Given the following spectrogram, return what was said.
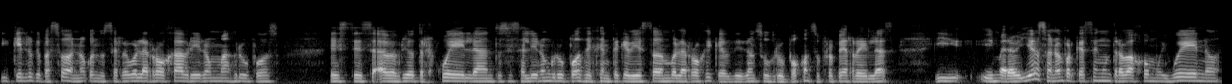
¿Y qué es lo que pasó, no? Cuando se la roja, abrieron más grupos este, abrió otra escuela, entonces salieron grupos de gente que había estado en Bola Roja y que abrieron sus grupos con sus propias reglas y, y maravilloso, ¿no? Porque hacen un trabajo muy bueno,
